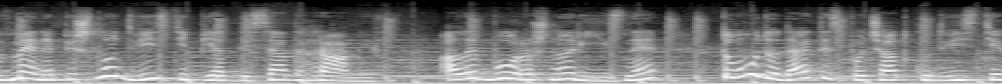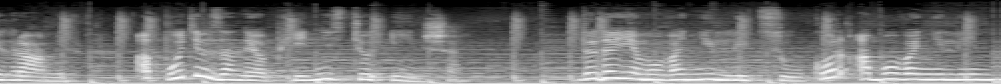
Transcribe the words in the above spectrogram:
В мене пішло 250 грамів, але борошно різне, тому додайте спочатку 200 грамів, а потім за необхідністю інше. Додаємо ванільний цукор або ванілін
